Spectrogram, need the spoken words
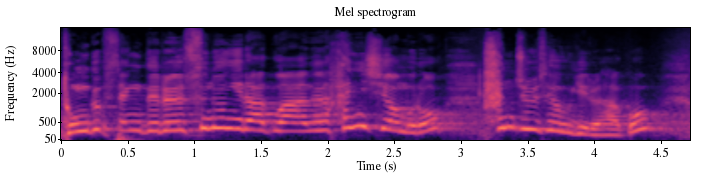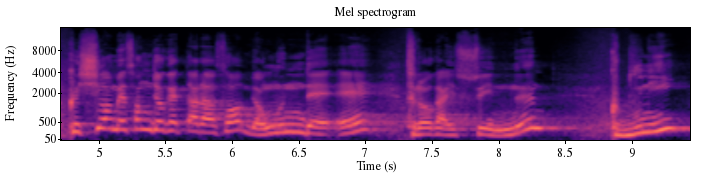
동급생들을 수능이라고 하는 한 시험으로 한 줄 세우기를 하고 그 시험의 성적에 따라서 명문대에 들어갈 수 있는 그 문이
